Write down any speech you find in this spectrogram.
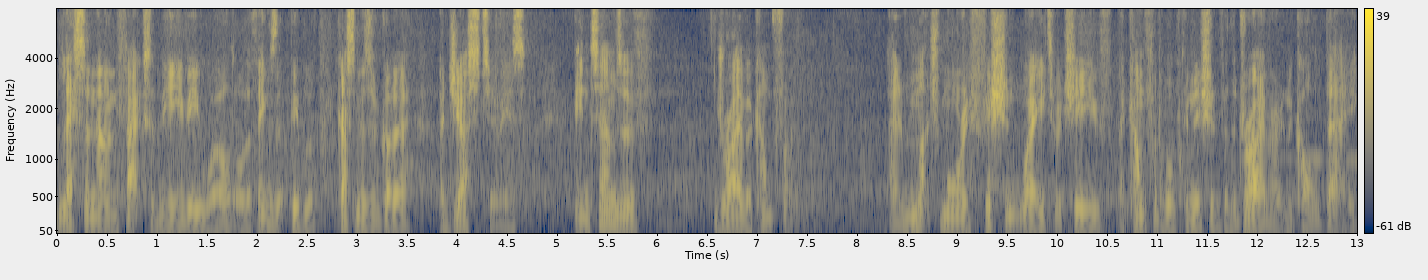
lesser known facts in the EV world, or the things that people, have, customers have got to adjust to, is in terms of driver comfort. A much more efficient way to achieve a comfortable condition for the driver in a cold day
